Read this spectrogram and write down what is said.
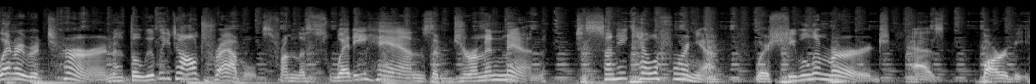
When we return, the Lilli doll travels from the sweaty hands of German men to sunny California, where she will emerge as Barbie.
